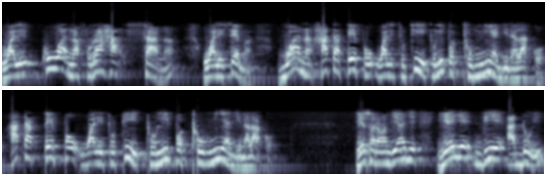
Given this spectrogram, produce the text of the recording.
walikuwa na furaha sana walisema bwana hata pepo walitutii tulipotumia jina lako. Hata pepo walitutii tulipotumia jina lako. Yesu anawambiaje yeye ndiye adui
